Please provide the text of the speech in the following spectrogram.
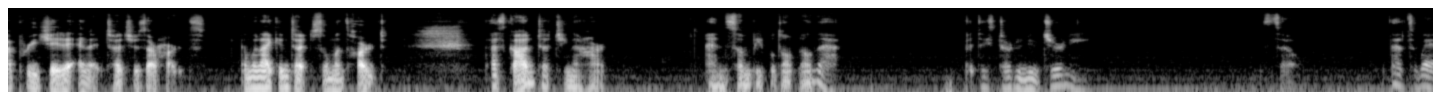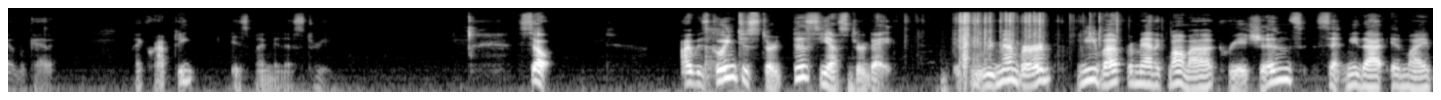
appreciate it and it touches our hearts. And when I can touch someone's heart, that's God touching their heart. And some people don't know that. But they start a new journey. So that's the way I look at it. My crafting is my ministry. So I was going to start this yesterday if you remember, Neva from Manic Mama Creations sent me that in my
